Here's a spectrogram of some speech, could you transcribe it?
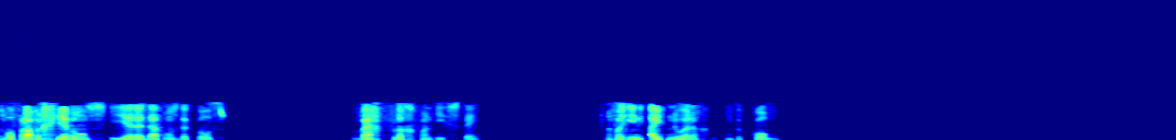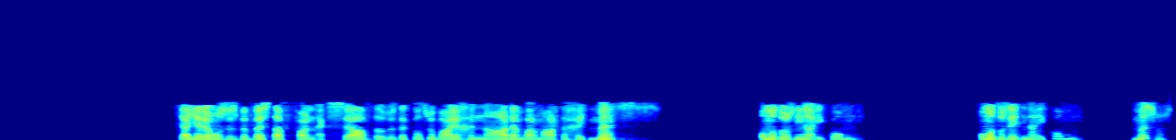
Ons wil vra vergewe ons Here dat ons dikwels wegvlug van U stem en van U uitnodiging om te kom Ja Here, ons is bewus daarvan ek self dat ons dikwels so baie genade en barmhartigheid mis omdat ons nie na U kom nie. Omdat ons net nie na U kom nie. Mis ons.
